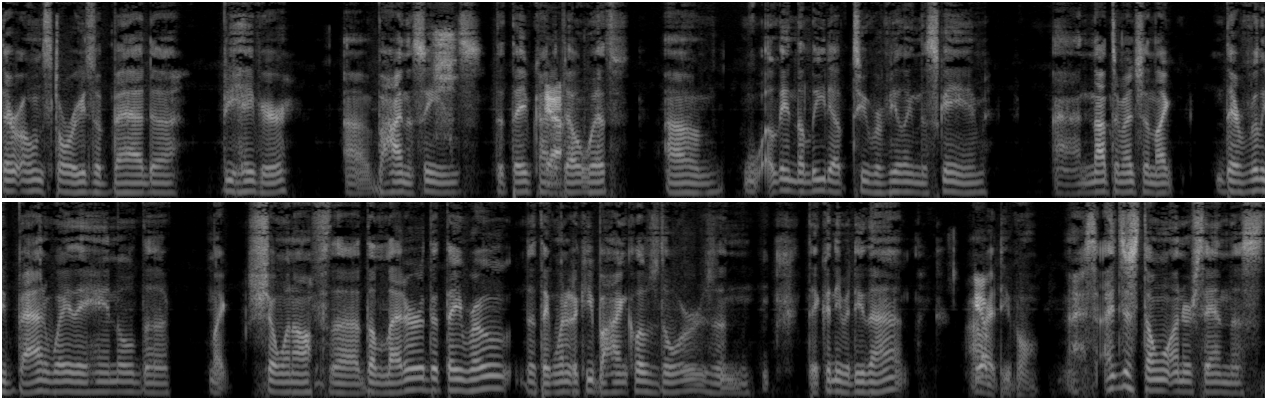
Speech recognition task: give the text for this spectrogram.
their own stories of bad uh, behavior uh, behind the scenes that they've kind of Yeah. dealt with um, in the lead up to revealing this game. Uh, not to mention, like their really bad way they handled the like showing off the the letter that they wrote that they wanted to keep behind closed doors, and they couldn't even do that. All Yep. right, Debo. I just don't understand this.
